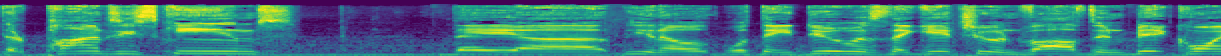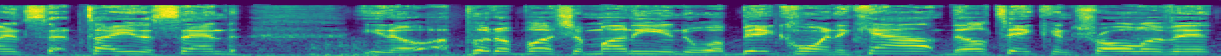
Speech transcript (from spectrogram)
they're Ponzi schemes. They, uh, you know, what they do is they get you involved in Bitcoin, tell you to send, you know, put a bunch of money into a Bitcoin account. They'll take control of it.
